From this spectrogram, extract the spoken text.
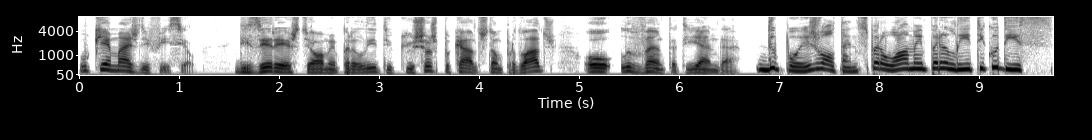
O que é mais difícil? Dizer a este homem paralítico que os seus pecados estão perdoados ou levanta-te e anda? Depois, voltando-se para o homem paralítico, disse:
